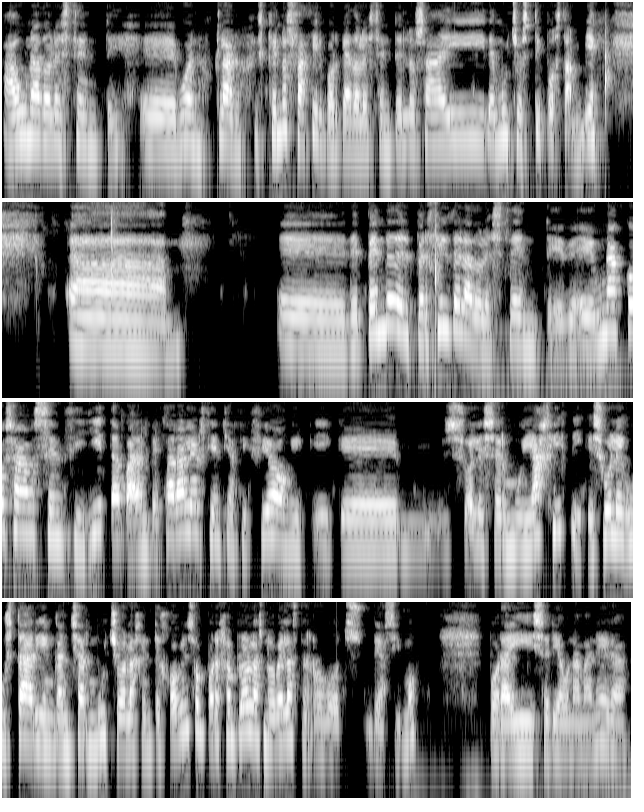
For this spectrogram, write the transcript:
A un adolescente. Eh, bueno, claro, es que no es fácil porque adolescentes los hay de muchos tipos también. Ah, eh, depende del perfil del adolescente. una cosa sencillita para empezar a leer ciencia ficción y, que mm, suele ser muy ágil y que suele gustar y enganchar mucho a la gente joven son, por ejemplo, las novelas de robots de Asimov. Por ahí sería una manera.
